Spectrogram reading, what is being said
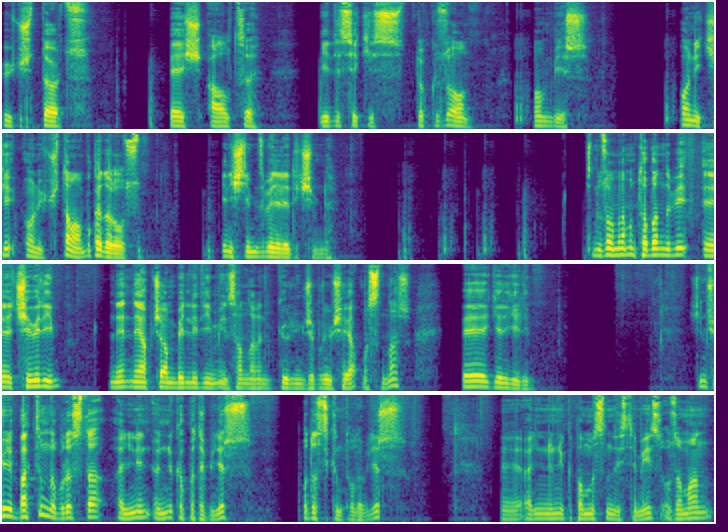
3, 4, 5, 6, 7, 8, 9, 10, 11, 12, 13. Tamam bu kadar olsun. Genişliğimizi belirledik şimdi. Şimdi o zaman ben bunun tabanını bir e, çevireyim. Ne, ne yapacağımı belli diyeyim insanların görünce buraya bir şey yapmasınlar. Ve geri geleyim. Şimdi şöyle baktım da burası da Ali'nin önünü kapatabilir. O da sıkıntı olabilir. Ee, Ali'nin önünü kapanmasını da istemeyiz. O zaman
